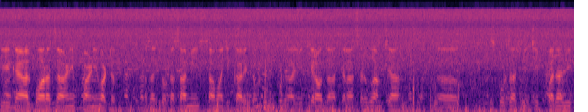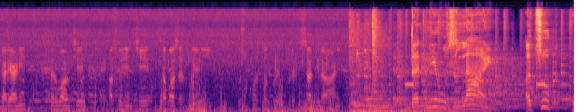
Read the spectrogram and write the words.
ते काय अल्पहाराचा आणि पाणी वाटप असा छोटासा आम्ही सामाजिक कार्यक्रम आयोजित केला होता. त्याला सर्व आमच्या स्पोर्ट्स असोसिएशनचे पदाधिकारी आणि सर्व आमचे असोसिएशनचे सभासद यांनी उत्स्फूर्त प्रतिसाद दिला आणि द न्यूज लाईन अचूक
